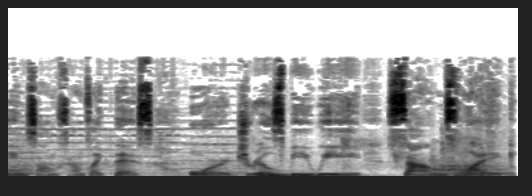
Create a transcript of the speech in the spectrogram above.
theme song sounds like this or drills be we sounds like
